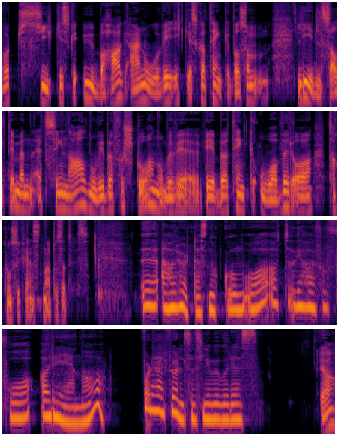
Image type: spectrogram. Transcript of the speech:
vårt psykiske ubehag er noe vi ikke skal tenke på som lidelse alltid, men et signal, noe vi bør forstå, noe vi, vi bør tenke over og ta konsekvensen av, på sett og vis. Eh, jeg har hørt deg snakke om òg at vi har for få arenaer for det her følelseslivet vårt. Ja.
